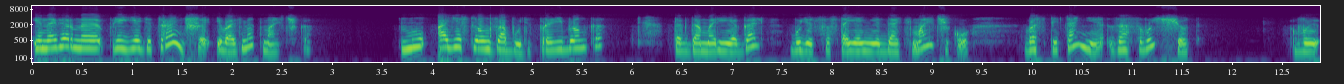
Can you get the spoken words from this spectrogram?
и, наверное, приедет раньше и возьмет мальчика. Ну, а если он забудет про ребенка? Тогда Мария Галь будет в состоянии дать мальчику воспитание за свой счет. Вы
